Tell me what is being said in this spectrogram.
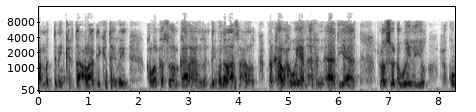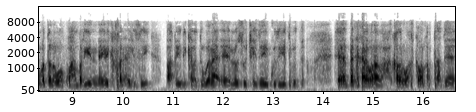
ama damin karta colaadii ka taagnayd gobolka sool gaar ahaan degmada laascaanood. Marka waxa weeyaan arrin aada iyo aad loo soo dhaweynayo xukuumaddana waan ku hambalyeynayna inay ka falcelisay baaqiyadii kala duwanaa ee loo soo jeediyay gudayo dibadda. Dhanka kale walaal qadar waxaad ka warqabtaa dee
